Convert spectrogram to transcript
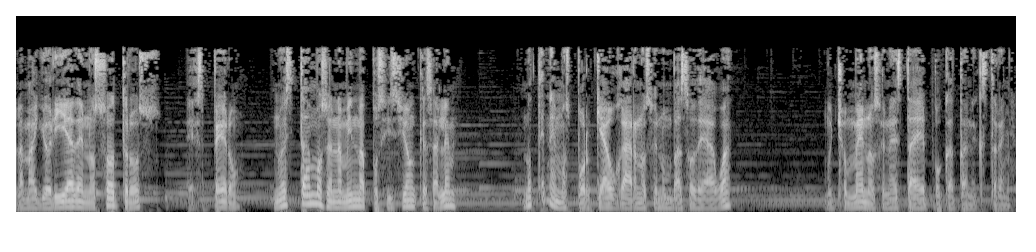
La mayoría de nosotros, espero, no estamos en la misma posición que Salem. No tenemos por qué ahogarnos en un vaso de agua, mucho menos en esta época tan extraña.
